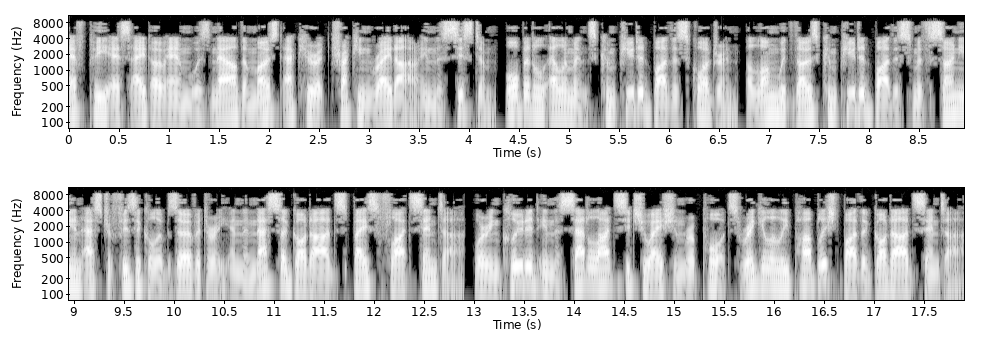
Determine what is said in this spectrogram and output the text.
FPS-80M was now the most accurate tracking radar in the system. Orbital elements computed by the squadron, along with those computed by the Smithsonian Astrophysical Observatory and the NASA Goddard Space Flight Center, were included in the satellite situation reports regularly published by the Goddard Center.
